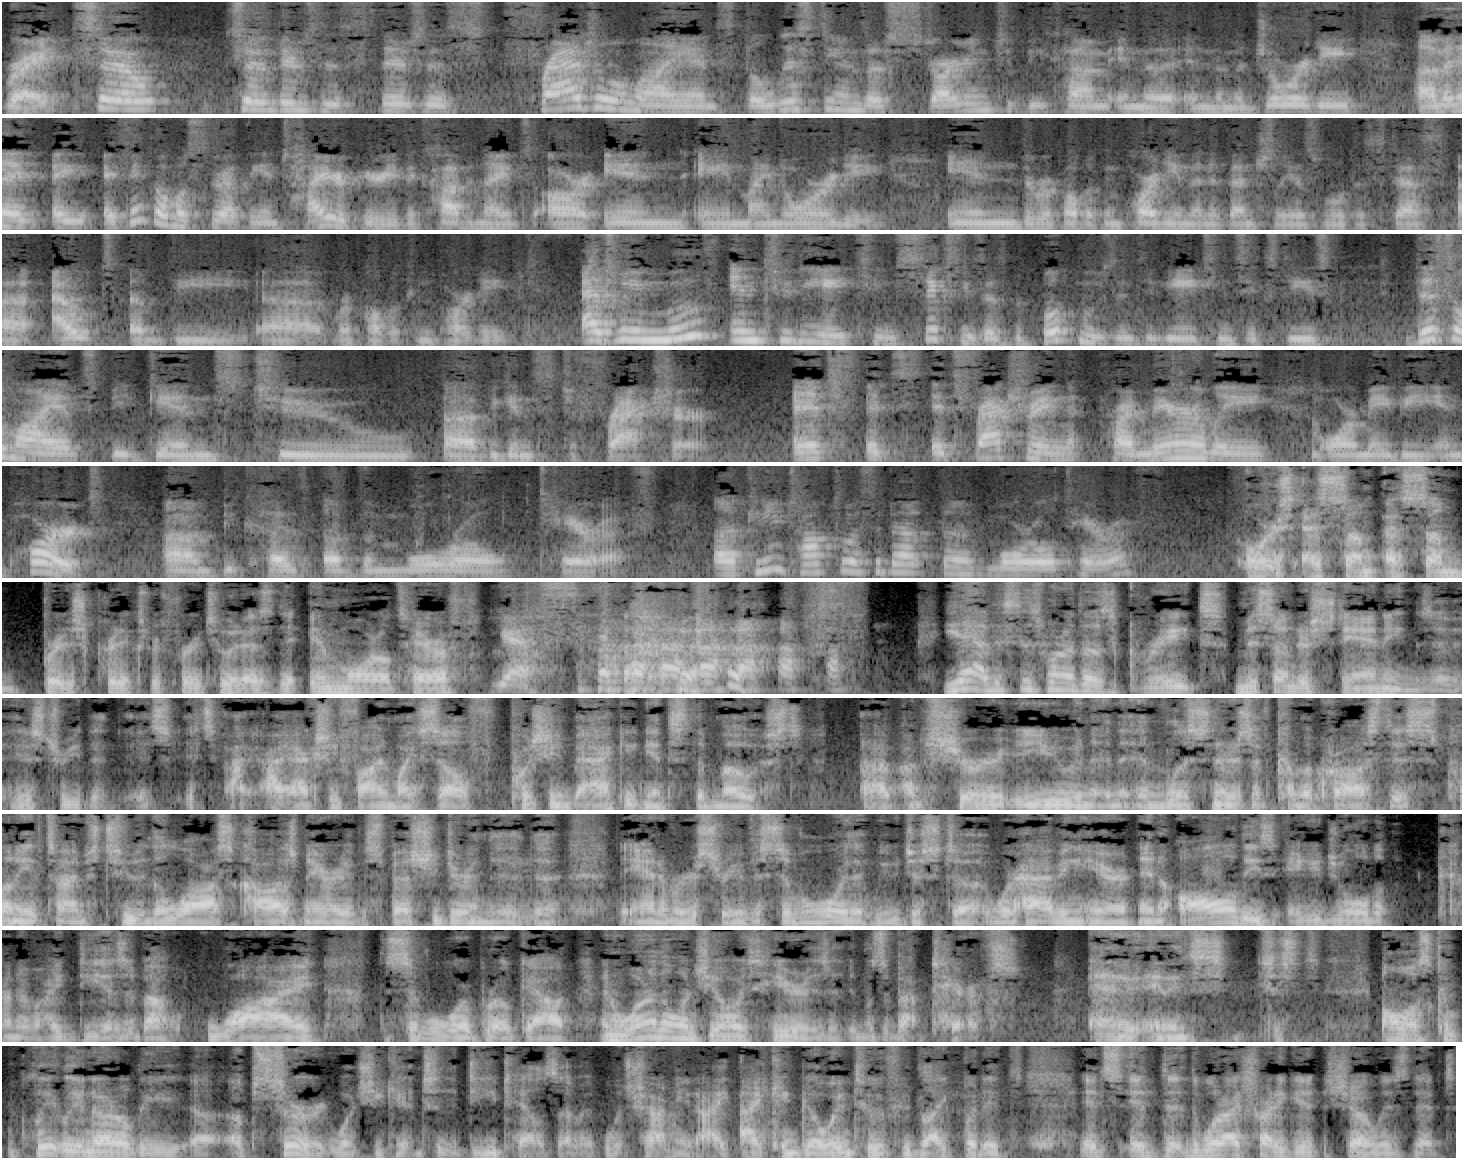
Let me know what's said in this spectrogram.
Right. So, so there's this there's this fragile alliance. The Listians are starting to become in the in the majority, um, and I, I, I, think almost throughout the entire period, the Cobdenites are in a minority in the Republican Party, and then eventually, as we'll discuss, uh, out of the uh, Republican Party. As we move into the 1860s, as the book moves into the 1860s, this alliance begins to uh, begins to fracture, and it's it's it's fracturing primarily, or maybe in part, um, because of the Morrill tariff. Uh, can you talk to us about the Morrill tariff? Or as some as some British critics refer to it as the immoral tariff. Yes. yeah, this is one of those great misunderstandings of history that it's it's I, I actually find myself pushing back against the most. I'm sure you and, and, and, listeners have come across this plenty of times too. The lost cause narrative, especially during the, the, the anniversary of the Civil War that we just uh, we're having here, and all these age old kind of ideas about why the Civil War broke out. And one of the ones you always hear is it was about tariffs. And, and it's just almost completely and utterly uh, absurd once you get into the details of it, which I mean I, I can go into if you'd like. But it's it's it, what I try to get show is that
